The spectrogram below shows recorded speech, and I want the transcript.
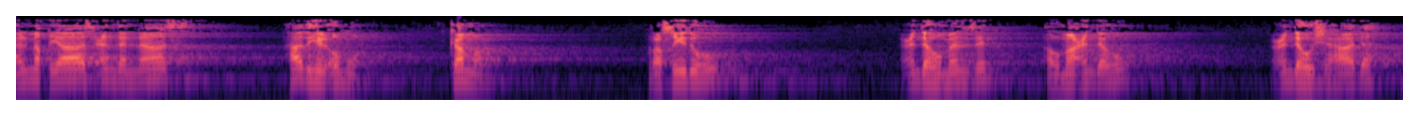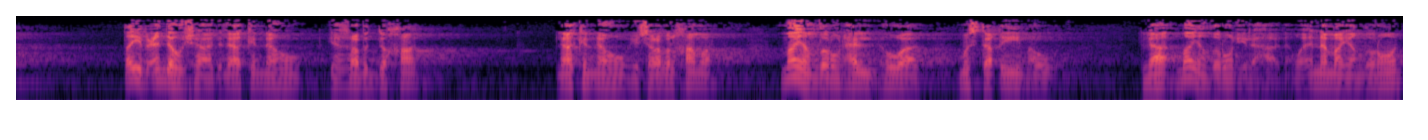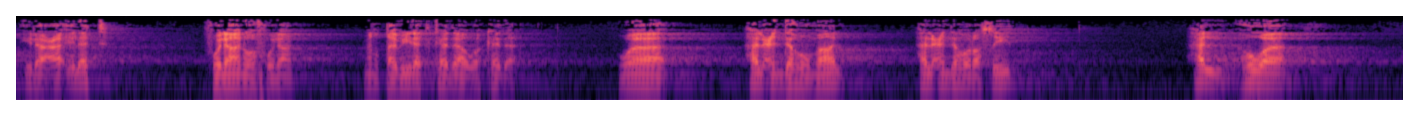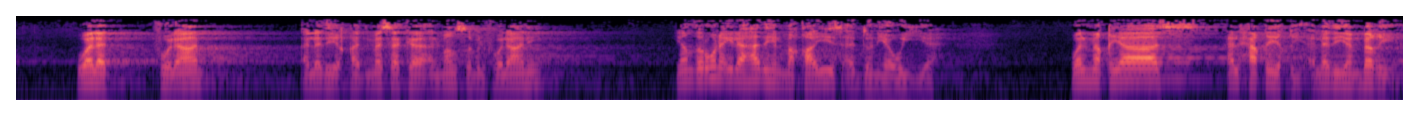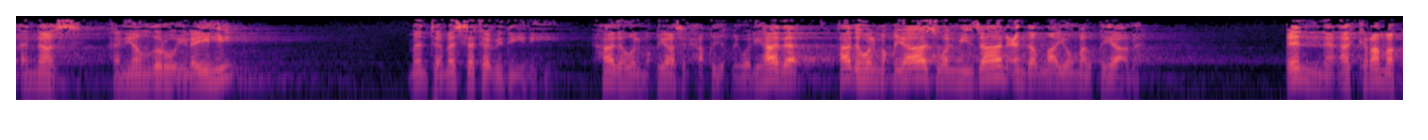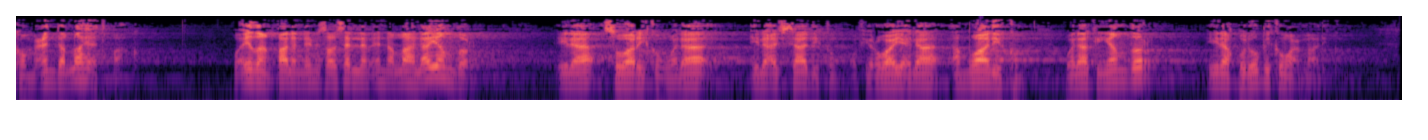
المقياس عند الناس هذه الأمور. كم رصيده عنده منزل أو ما عنده؟ عنده شهادة؟ طيب عنده شهادة لكنه يشرب الدخان لكنه يشرب الخمر. ما ينظرون هل هو مستقيم أو لا ما ينظرون إلى هذا وإنما ينظرون إلى عائلة فلان وفلان من قبيلة كذا وكذا. وهل عنده مال؟ هل عنده رصيد؟ هل هو ولد فلان الذي قد مسك المنصب الفلاني؟ ينظرون إلى هذه المقاييس الدنيوية والمقياس الحقيقي الذي ينبغي الناس أن ينظروا إليه من تمسك بدينه. هذا هو المقياس الحقيقي. ولهذا هذا هو المقياس والميزان عند الله يوم القيامة. إن أكرمكم عند الله أتقاكم. وأيضا قال النبي صلى الله عليه وسلم إن الله لا ينظر إلى صوركم ولا إلى أجسادكم وفي رواية إلى أموالكم ولكن ينظر إلى قلوبكم وأعمالكم.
